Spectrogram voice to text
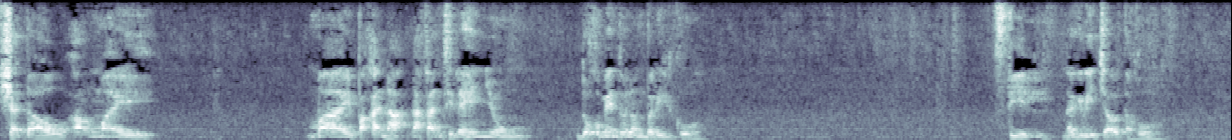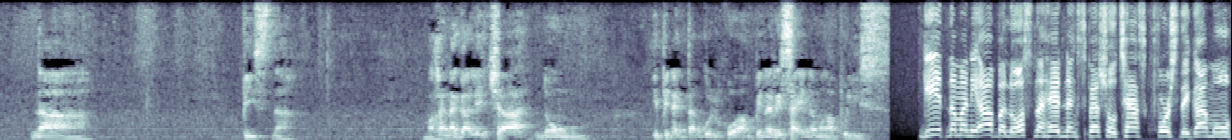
siya daw ang may may pakana na kansilahin yung dokumento ng baril ko. Still, nag-reach out ako na peace na. Baka nagalit siya nung ipinagtanggol ko ang pinaresign ng mga pulis. Giit naman ni Abalos na head ng Special Task Force de Gamo,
